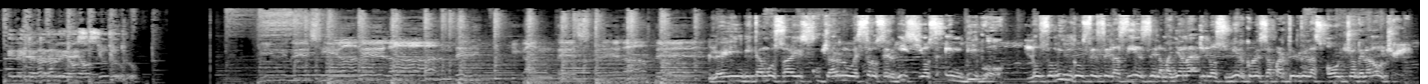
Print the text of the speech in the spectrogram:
En el canal de videos YouTube. Le invitamos a escuchar nuestros servicios en vivo los domingos desde las 10 de la mañana y los miércoles a partir de las 8 de la noche.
